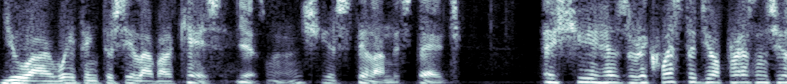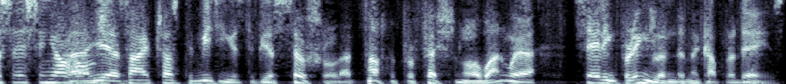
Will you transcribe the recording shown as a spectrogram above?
You are waiting to see La Valchese? Yes. Uh, she is still on the stage. Uh, she has requested your presence, you say, Senor Uh, Holmes? yes, I trust the meeting is to be a social, uh, not a professional one. We're sailing for England in a couple of days.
